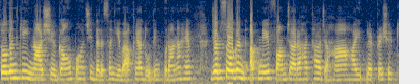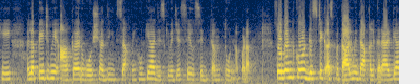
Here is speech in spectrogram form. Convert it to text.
सौगंध की नाश गाँव पहुँची। दरअसल ये वाकया दो दिन पुराना है। जब सौगंध अपने फार्म जा रहा था, जहाँ हाई ब्लड प्रेशर की लपेट में आकर वो शदीद जख्मी हो गया, जिसकी वजह से उसे दम तोड़ना पड़ा। सौगंध को डिस्ट्रिक्ट अस्पताल में दाखिल कराया गया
